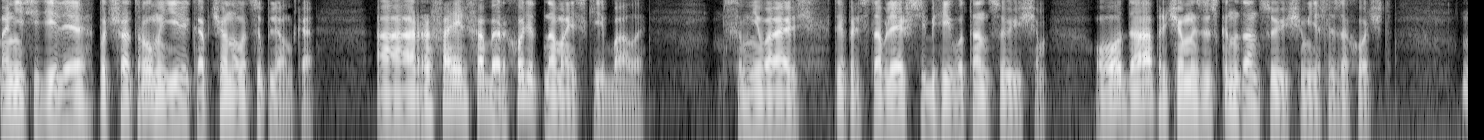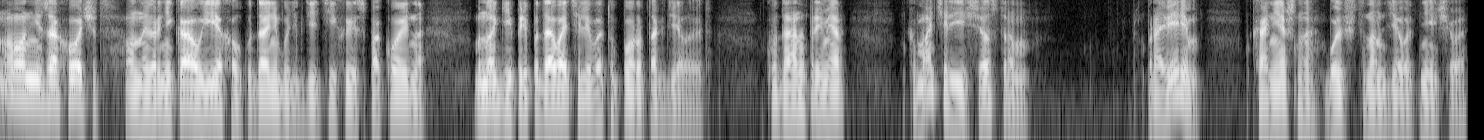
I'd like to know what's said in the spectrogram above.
Они сидели под шатром и ели копченого цыпленка. А Рафаэль Фабер ходит на майские балы? Сомневаюсь. Ты представляешь себе его танцующим? О, да, причем изысканно танцующим, если захочет. Но он не захочет. Он наверняка уехал куда-нибудь, где тихо и спокойно. Многие преподаватели в эту пору так делают. Куда, например? К матери и сестрам. Проверим? Конечно, больше-то нам делать нечего.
